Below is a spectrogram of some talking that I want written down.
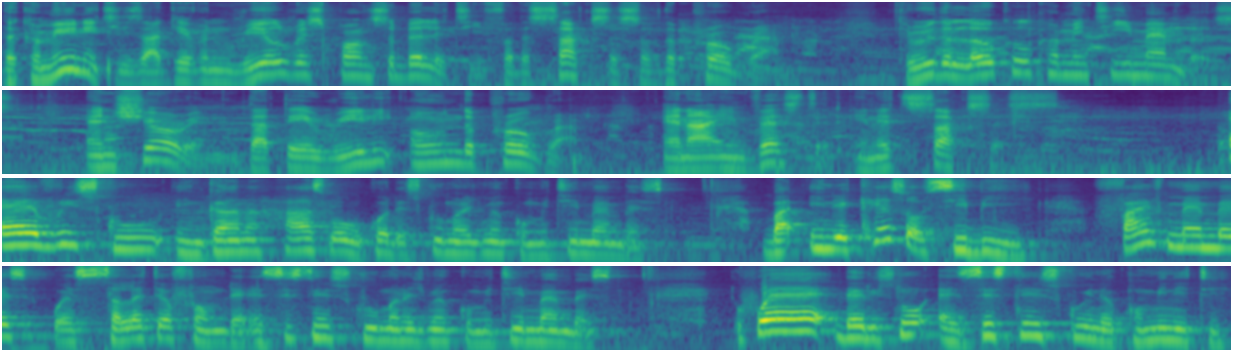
The communities are given real responsibility for the success of the program through the local committee members, ensuring that they really own the program and are invested in its success. Every school in Ghana has what we call the school management committee members. But in the case of CBE, five members were selected from the existing school management committee members. Where there is no existing school in a community,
